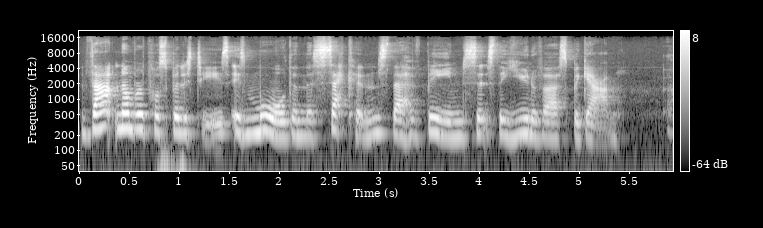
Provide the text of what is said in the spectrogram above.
That number of possibilities is more than the seconds there have been since the universe began. Oh.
